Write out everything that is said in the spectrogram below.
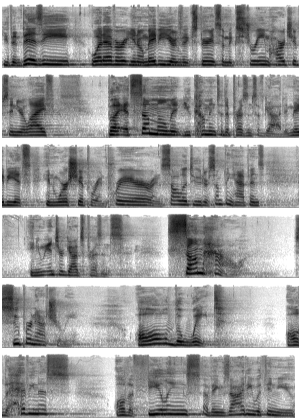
you've been busy, whatever, you know, maybe you've experienced some extreme hardships in your life, but at some moment you come into the presence of God. And maybe it's in worship or in prayer or in solitude or something happens, and you enter God's presence. Somehow, supernaturally, all the weight, all the heaviness, all the feelings of anxiety within you,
